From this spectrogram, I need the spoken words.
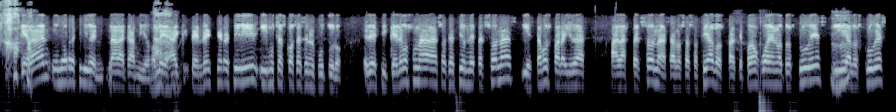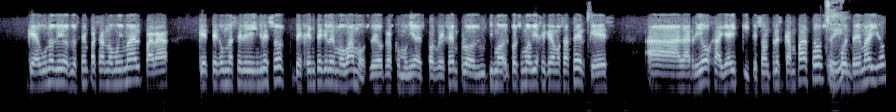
que dan y no reciben nada a cambio. Hombre, hay tendréis que recibir y muchas cosas en el futuro. Es decir, queremos una asociación de personas y estamos para ayudar a las personas, a los asociados, para que puedan jugar en otros clubes y a los clubes que algunos de ellos lo estén pasando muy mal para que tengan una serie de ingresos de gente que les movamos de otras comunidades. Por ejemplo, el último, el próximo viaje que vamos a hacer, que es a La Rioja y a Izqui, que son tres campazos, Sí. el Puente de Mayo,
